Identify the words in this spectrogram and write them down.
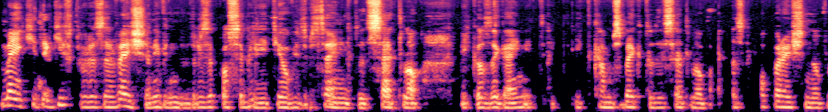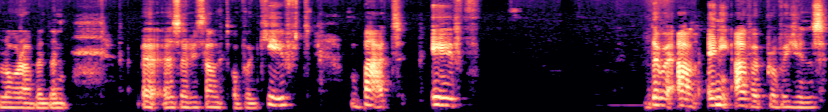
make it a gift reservation, even there is a possibility of it returning to the settlor, because again, it, it, it comes back to the settlor as operation of law rather than uh, as a result of a gift. But if there were any other provisions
